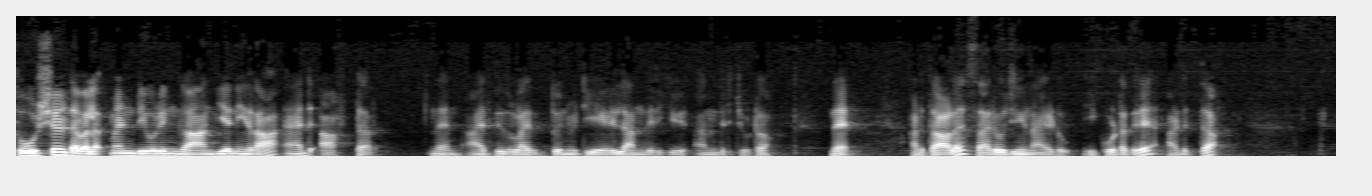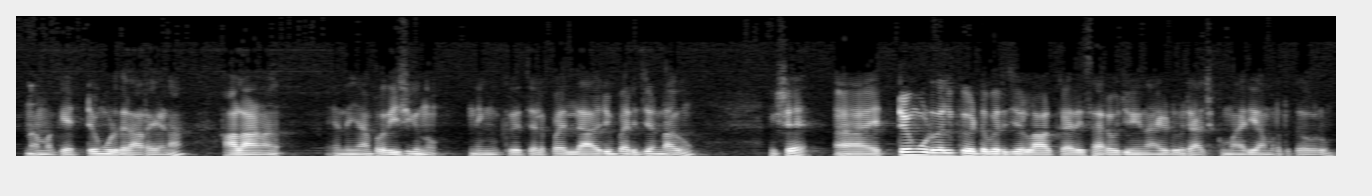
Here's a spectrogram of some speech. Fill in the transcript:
social development during Gandhian era and after ദെൻ ആയിരത്തി തൊള്ളായിരത്തി തൊണ്ണൂറ്റി ഏഴിൽ അന്തരിക്കുക അന്തരിച്ചു കേട്ടോ ദെൻ അടുത്ത ആൾ സരോജിനി നായിഡു. ഈ കൂട്ടത്തിലെ അടുത്ത നമുക്ക് ഏറ്റവും കൂടുതൽ അറിയണ ആളാണ് എന്ന് ഞാൻ പ്രതീക്ഷിക്കുന്നു. നിങ്ങൾക്ക് ചിലപ്പോൾ എല്ലാവരും പരിചയം ഉണ്ടാകും. പക്ഷേ ഏറ്റവും കൂടുതൽ കേട്ട് പരിചയമുള്ള ആൾക്കാർ സരോജിനി നായിഡുവും രാജ്കുമാരി അമൃത് കൗറും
